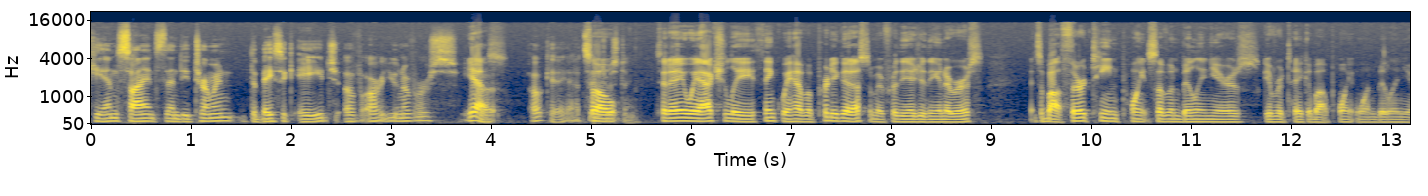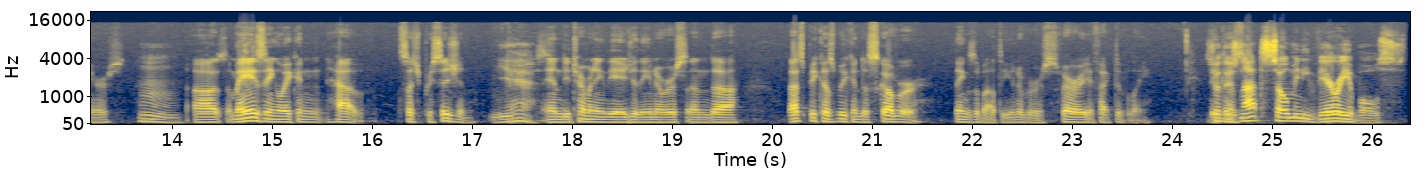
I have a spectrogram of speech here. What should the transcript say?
can science then determine the basic age of our universe? Yes. Uh, okay, that's so interesting. today we actually think we have a pretty good estimate for the age of the universe. It's about 13.7 billion years, give or take about 0.1 billion years. Hmm. Uh, it's amazing we can have such precision Yes. in determining the age of the universe, and uh, that's because we can discover things about the universe very effectively. so there's not so many variables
